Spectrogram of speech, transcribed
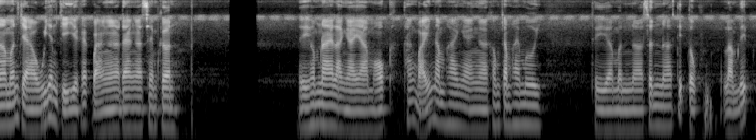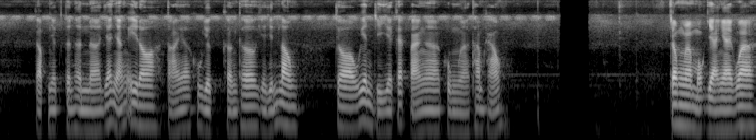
à, mến chào quý anh chị và các bạn à, đang à, xem kênh. Thì hôm nay là ngày 1 tháng 7 năm 2020 thì mình xin tiếp tục làm clip cập nhật tình hình giá nhãn y đo tại khu vực Cần Thơ và Vĩnh Long cho quý anh chị và các bạn cùng tham khảo. Trong một vài ngày qua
